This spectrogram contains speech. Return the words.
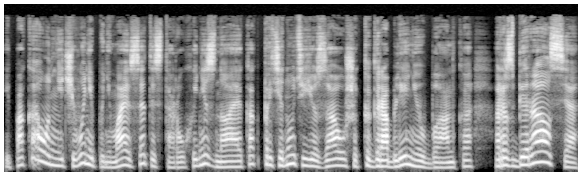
И пока он, ничего не понимая с этой старухой, не зная, как притянуть ее за уши к ограблению банка, разбирался,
